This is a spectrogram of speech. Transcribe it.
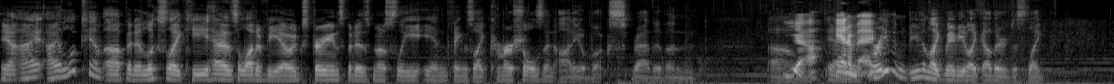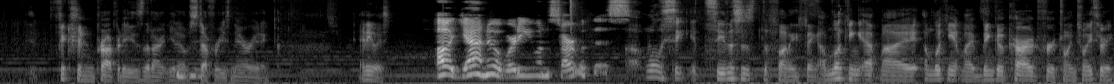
Yeah, I, I looked him up, and it looks like he has a lot of VO experience, but is mostly in things like commercials and audiobooks rather than um, Yeah, anime. or even even like maybe like other just like fiction properties that aren't you know stuff where he's narrating. Anyways, Uh, yeah, no, where do you want to start with this? uh, well, see, see, this is the funny thing. I'm looking at my I'm looking at my bingo card for 2023,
